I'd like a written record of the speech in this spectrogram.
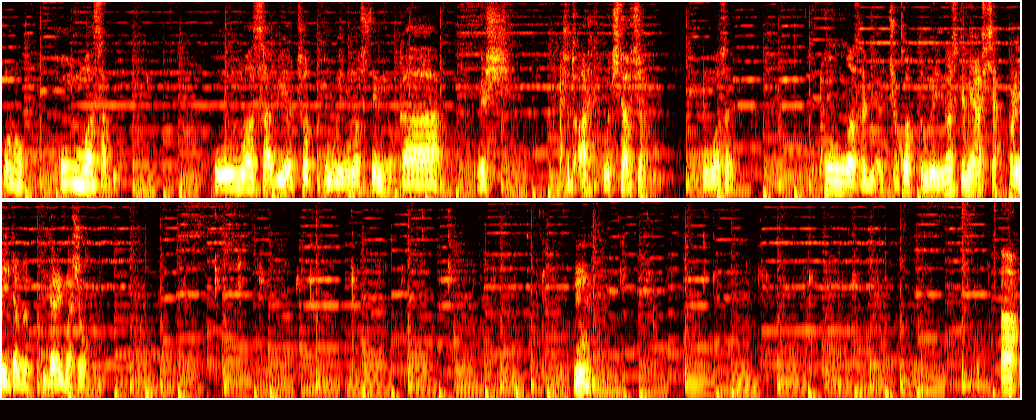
この本わさび。本わさびをちょっと上に乗せてみようか。よし。ちょっと、あれ？落ちた落ちた。本わさび。本わさびをちょこっと上に乗せてみました。これいただいただきましょう。うん。あ、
